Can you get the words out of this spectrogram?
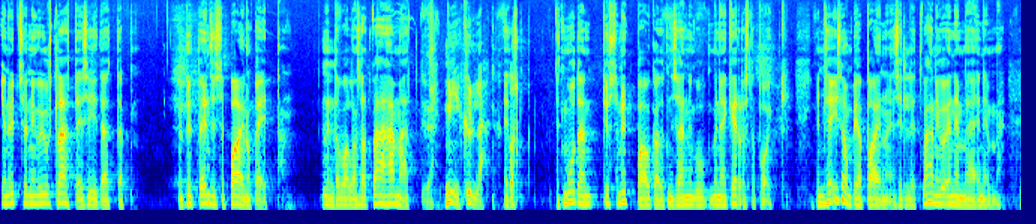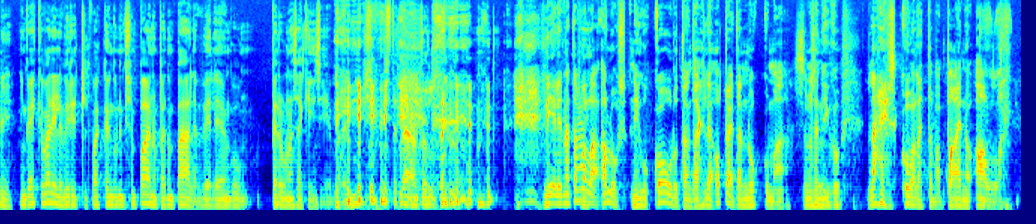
Ja nyt se niinku just lähtee siitä, että nyt, nyt ensin se painopeitto. Mm. Että tavallaan saat vähän hämättyä. Niin, kyllä. Et, Koska, et muuten, jos sä nyt paukautat, niin sehän niinku menee kerrasta poikki. Ja semmoisia isompia painoja silleen, että vähän niinku enemmän ja enemmän. Niin. Niinku ehkä välillä virittelet vaikka jonkun sen painopeiton päälle vielä jonkun perunasäkin siihen väliin. Mistä tää on tullut tänne? niin, eli mä tavallaan aluksi niinku koulutan tai sille opetan nukkumaan semmoisen niinku lähes kuolettavan paino alla.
